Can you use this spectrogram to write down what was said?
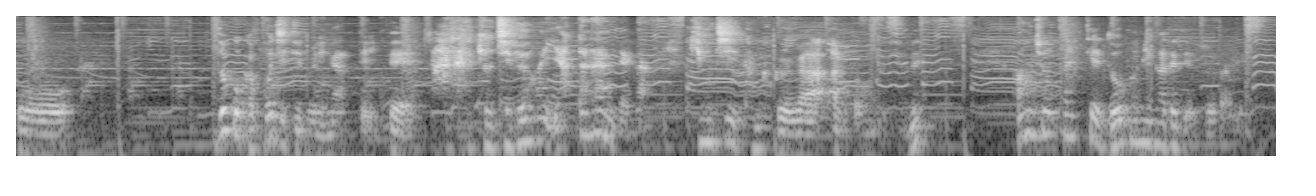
こう、どこかポジティブになっていて、あ、今日自分はやったなみたいな気持ちいい感覚があると思うんですよね。あの状態ってドーパミンが出てる状態です。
